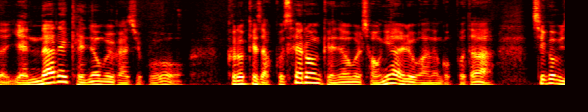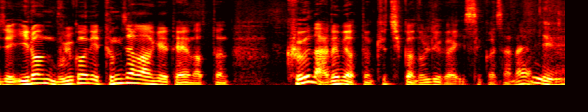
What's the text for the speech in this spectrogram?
옛날의 개념을 가지고 그렇게 자꾸 새로운 개념을 정의하려고 하는 것보다 지금 이제 이런 물건이 등장하게 된 어떤 그 나름의 어떤 규칙과 논리가 있을 거잖아요. 네.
